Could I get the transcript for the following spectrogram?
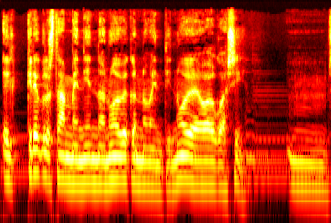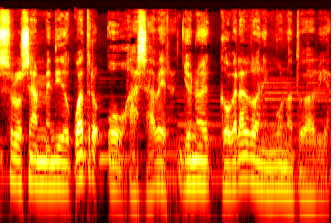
creo que lo estaban vendiendo a 9,99 o algo así. Mm, solo se han vendido 4 o a saber, yo no he cobrado ninguno todavía.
